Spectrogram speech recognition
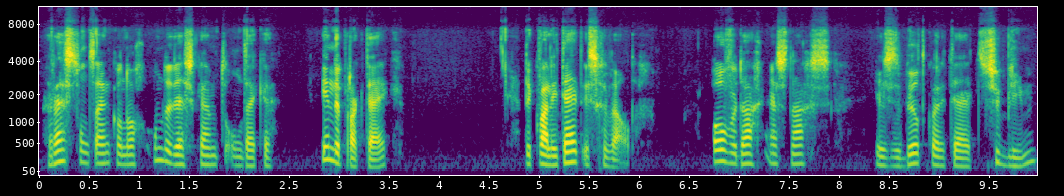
Rest ons enkel nog om de dashcam te ontdekken in de praktijk. De kwaliteit is geweldig. Overdag en s'nachts is de beeldkwaliteit subliem.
